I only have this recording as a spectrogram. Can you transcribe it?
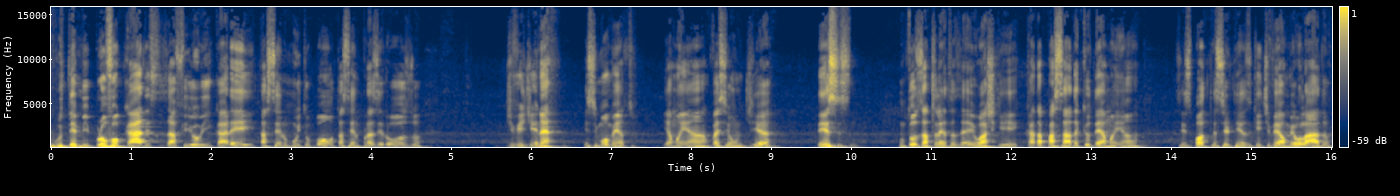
por ter me provocado esse desafio. Eu encarei, está sendo muito bom, está sendo prazeroso. Dividir, né? Esse momento e amanhã vai ser um dia desses com todos os atletas. Né? Eu acho que cada passada que eu der amanhã, vocês podem ter certeza, quem estiver ao meu lado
